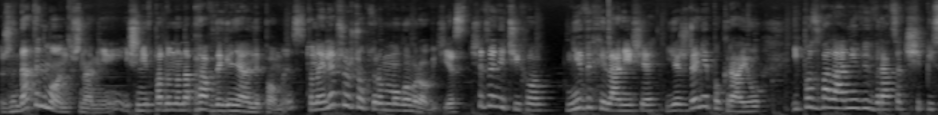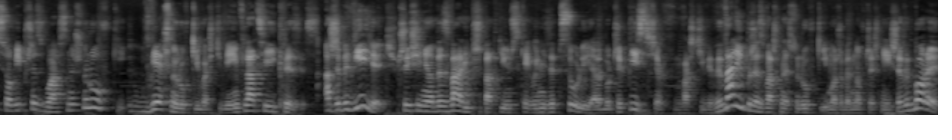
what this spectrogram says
że na ten moment przynajmniej, jeśli nie wpadną na naprawdę genialny pomysł, to najlepszą rzeczą, którą mogą robić jest siedzenie cicho, nie wychylanie się, jeżdżenie po kraju i pozwalanie wywracać się PiSowi przez własne sznurówki. Dwie sznurówki właściwie, inflację i kryzys. A żeby wiedzieć, czy się nie odezwali przypadkiem wszystkiego nie zepsuli, albo czy PiS się właściwie wywalił przez własne sznurówki i może będą wcześniejsze wybory,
